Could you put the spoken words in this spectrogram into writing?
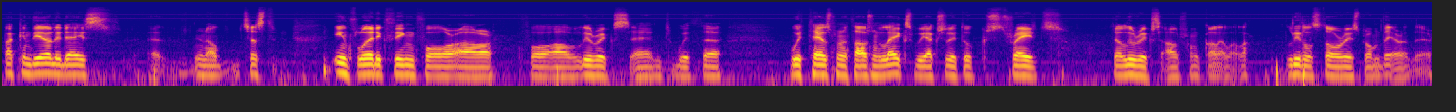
back in the early days, uh, you know, just influetic thing for our for our lyrics, and with uh, with Tales from a Thousand Lakes, we actually took straight the lyrics out from Kalevala, little stories from there and there,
